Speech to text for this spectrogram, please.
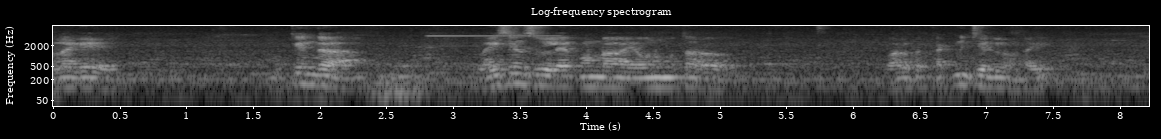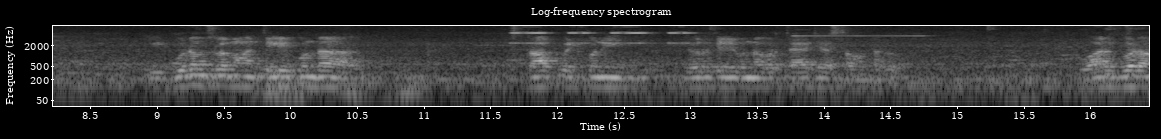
అలాగే ముఖ్యంగా లైసెన్సులు లేకుండా ఎవరమ్ముతారో వాళ్ళపై కఠిన చర్యలు ఉంటాయి. ఈ గూడౌన్స్లో మనకు తెలియకుండా స్టాక్ పెట్టుకొని ఎవరు తెలియకుండా కూడా తయారు చేస్తూ ఉంటారు. వారికి కూడా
